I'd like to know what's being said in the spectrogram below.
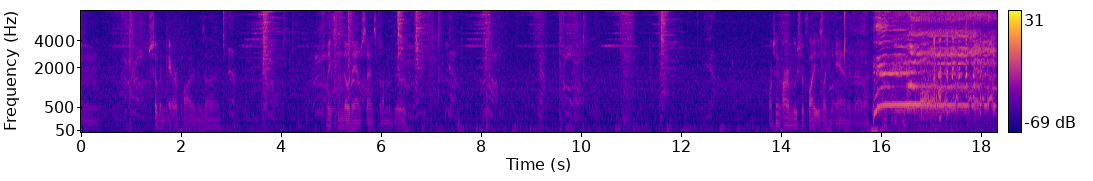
Mm, shove an AirPod in his eye. Makes no damn sense, but I'm gonna do it. Watching Aramusha fight is like an anime battle.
